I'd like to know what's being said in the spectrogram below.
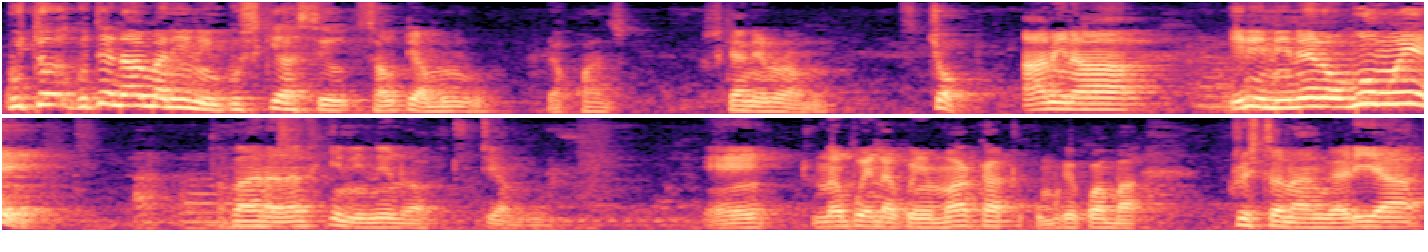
Kuto, kutenda wema nini? Kusikia sauti ya Mungu ya kwanza. Kusikia neno la Mungu. Sichoke. Amina. Hili ni neno gumu hili. Hapana, nafikiri ni neno la kututia nguvu. Eh, tunapoenda kwenye mwaka tukumbuke kwamba Kristo anaangalia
